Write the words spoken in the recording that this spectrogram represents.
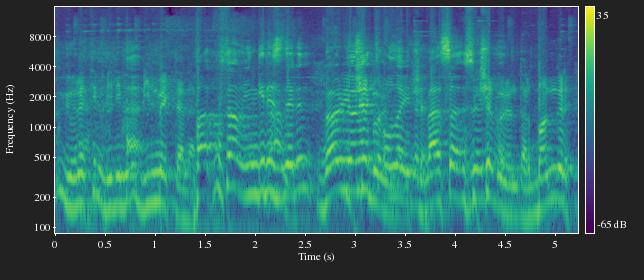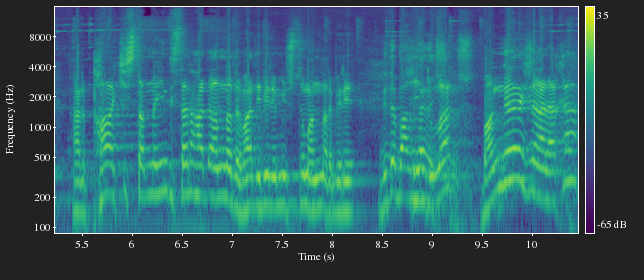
Bu yönetim bilimini bilmekle alakalı. Bak bu tam İngilizlerin böl Üçe yönet bölündüler, olayıdır. üçe. Ben sana söyleyeyim. Üçe bölündüler. Bangal hani Pakistan'la Hindistan'ı hadi anladım. Hadi biri Müslümanlar, biri Bir de Bangladeş Hindular. diyorsun. Bangladeş'le alaka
